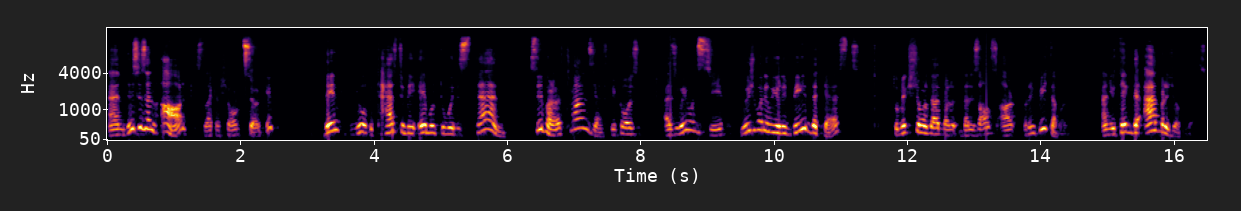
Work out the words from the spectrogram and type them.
and this is an arc, it's like a short circuit, then you it has to be able to withstand several transients because as we will see, usually we repeat the tests to make sure that the, the results are repeatable. And you take the average of this.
